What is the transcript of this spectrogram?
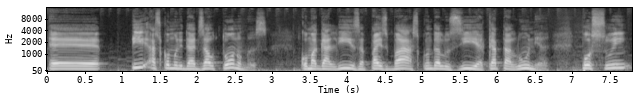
é, e as comunidades autônomas, como a Galiza, País Basco, Andaluzia, Catalunha, possuem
